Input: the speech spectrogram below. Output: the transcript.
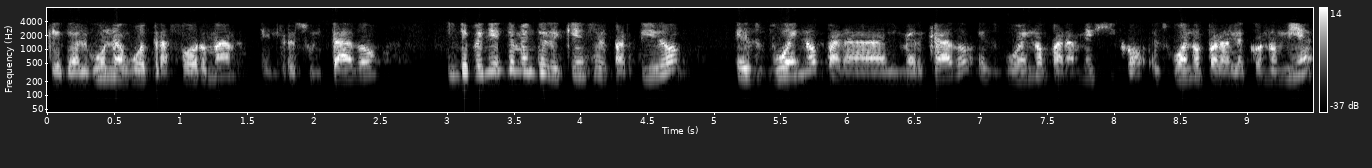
que de alguna u otra forma el resultado, independientemente de quién sea el partido, es bueno para el mercado, es bueno para México, es bueno para la economía,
